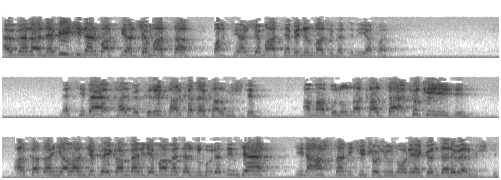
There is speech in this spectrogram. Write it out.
Evvela Nebi gider bahtiyar cemaatta, bahtiyar cemaat Nebi'nin vazifesini yapar. Nesibe kalbi kırık arkada kalmıştı. Ama bununla kalsa çok iyiydi. Arkadan yalancı peygamber Yemame'de zuhur edince yine aslan iki çocuğunu oraya gönderi vermişti.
